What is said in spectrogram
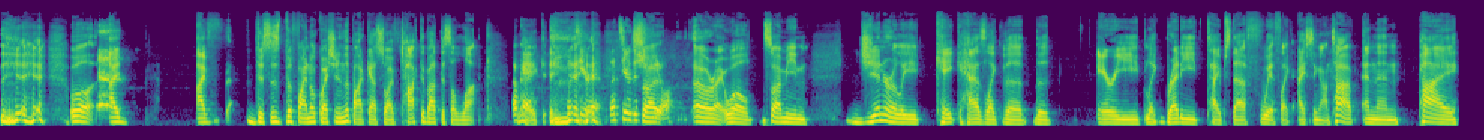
Yeah. well, I, I've. This is the final question in the podcast, so I've talked about this a lot. Okay, Like- let's hear it. Let's hear the So I- spiel. All right. Well, so I mean, generally, cake has like the the airy, like bready type stuff with like icing on top, and then pie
